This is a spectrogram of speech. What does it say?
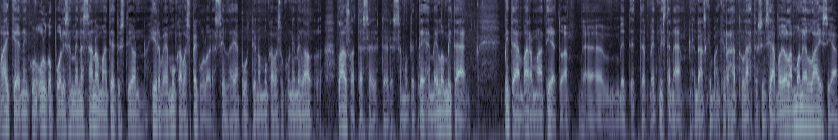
vaikea niin kuin ulkopuolisen mennä sanomaan. Tietysti on hirveän mukava spekuloida sillä ja Putin on mukava sukunimellä lausua tässä yhteydessä, mutta eihän meillä ole mitään, mitään varmaa tietoa, että et, et, et mistä nämä Danske Bankin rahat on lähtöisin. Siellä voi olla monenlaisia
